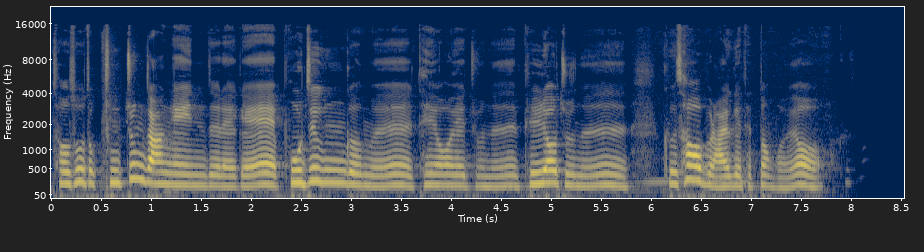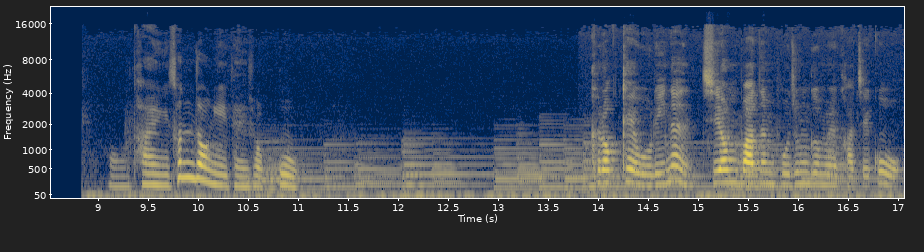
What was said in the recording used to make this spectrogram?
저소득 중증 장애인들에게 보증금을 대여해주는 빌려주는 그 사업을 알게 됐던 거예요. 어, 다행히 선정이 되셨고 그렇게 우리는 지원받은 보증금을 가지고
